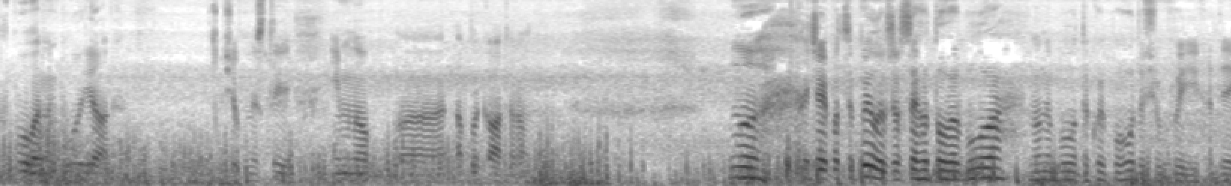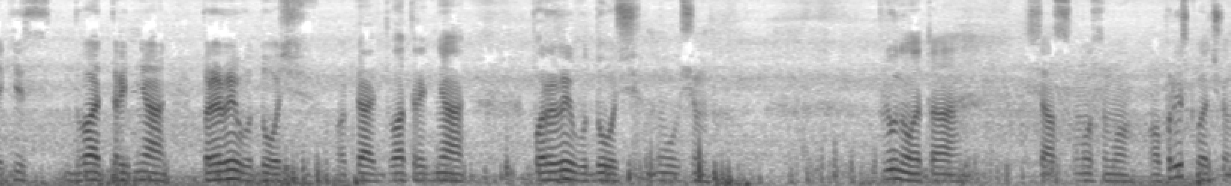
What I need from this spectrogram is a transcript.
в поле не було як, щоб нести іменно е, аплікатором. Ну, хоча й поцепили, вже все готове було, але не було такої погоди, щоб виїхати. Якісь 2-3 дня перериву дощ, опять 2-3 дня перериву дощ. Ну, в общем, плюнули та зараз вносимо оприскувачем.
